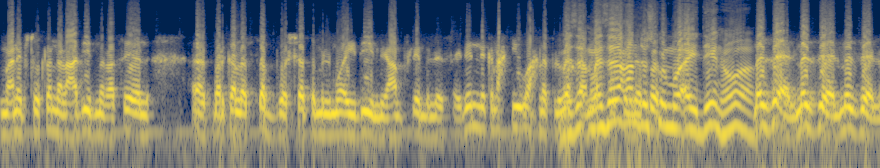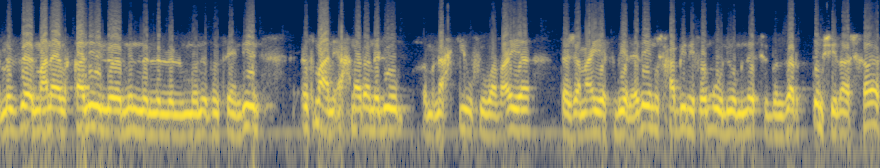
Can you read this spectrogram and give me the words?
معناها باش توصل لنا العديد من الرسائل آه، تبارك الله السب والشتم المؤيدين لعبد السلام السعيدين لكن نحكيو إحنا في الواقع مازال عنده شكون مؤيدين هو. مازال مازال مازال مازال معناها القليل من المساندين. اسمعني إحنا رانا اليوم نحكيو في وضعية جمعيه كبيرة. هذه مش حابين يفهموا اليوم الناس في بنزرت تمشي لاشخاص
